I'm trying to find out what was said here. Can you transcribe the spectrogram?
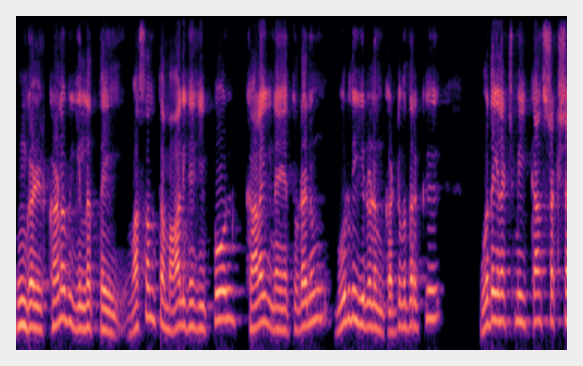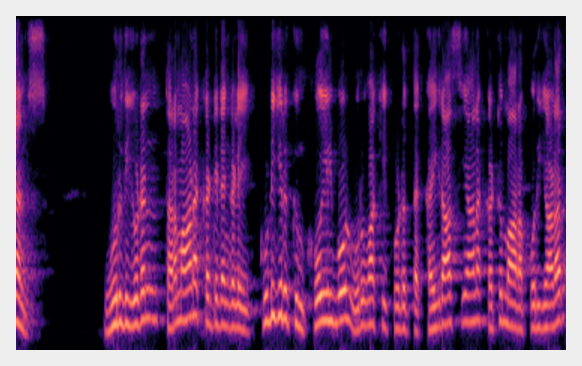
உங்கள் கனவு இல்லத்தை வசந்த மாளிகையை போல் கலை நயத்துடனும் உறுதியுடனும் கட்டுவதற்கு உதயலட்சுமி கன்ஸ்ட்ரக்ஷன்ஸ் உறுதியுடன் தரமான கட்டிடங்களை குடியிருக்கும் கோயில் போல் உருவாக்கி கொடுத்த கைராசியான கட்டுமான பொறியாளர்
